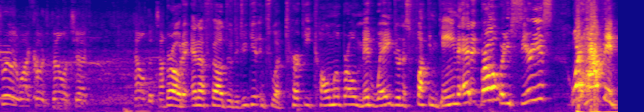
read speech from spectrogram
That's really why Coach Belichick held the top. Bro, the NFL, dude, did you get into a turkey coma, bro, midway during this fucking game edit, bro? Are you serious? What happened?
